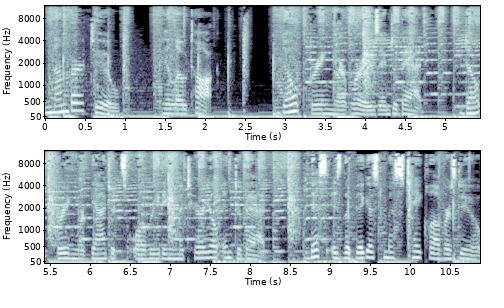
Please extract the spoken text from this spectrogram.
Number 2. Pillow Talk. Don't bring your worries into bed. Don't bring your gadgets or reading material into bed. This is the biggest mistake lovers do.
